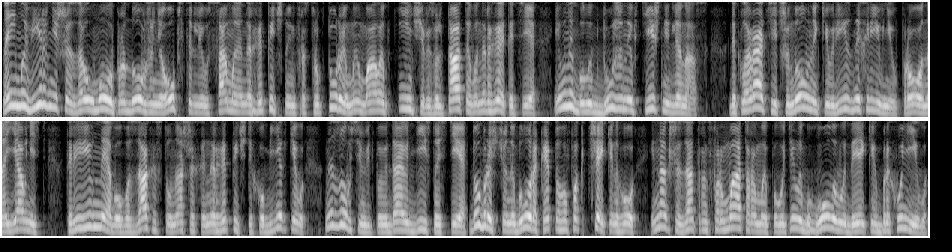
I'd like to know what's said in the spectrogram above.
Найімовірніше, за умови продовження обстрілів саме енергетичної інфраструктури, ми мали б інші результати в енергетиці, і вони були б дуже невтішні для нас. Декларації чиновників різних рівнів про наявність трирівневого захисту наших енергетичних об'єктів не зовсім відповідають дійсності. Добре, що не було ракетного фактчекінгу, інакше за трансформаторами полетіли б голови деяких брехунів.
